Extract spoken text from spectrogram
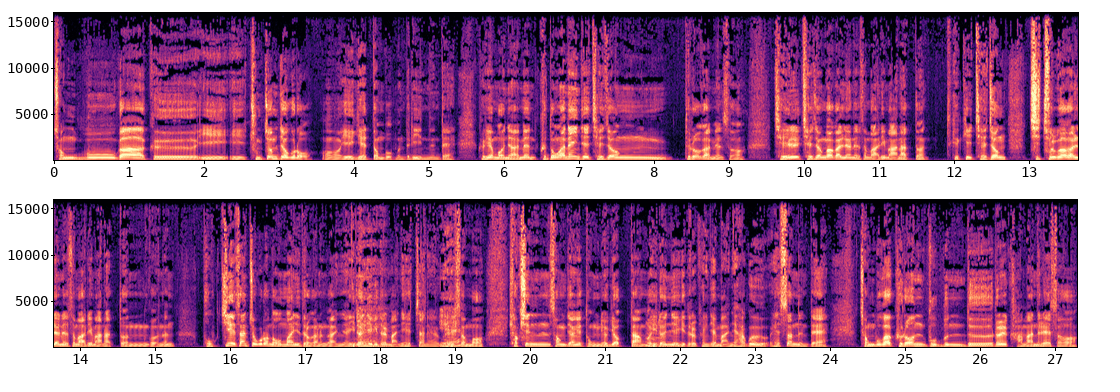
정부가 그, 이, 이 중점적으로 어, 얘기했던 부분들이 있는데 그게 뭐냐면 그동안에 이제 재정 들어가면서 제일 재정과 관련해서 말이 많았던 특히 재정 지출과 관련해서 말이 많았던 거는 복지 예산 쪽으로 너무 많이 들어가는 거 아니냐 이런 네. 얘기들 많이 했잖아요. 예. 그래서 뭐 혁신 성장의 동력이 없다 뭐 음. 이런 얘기들을 굉장히 많이 하고 했었는데 정부가 그런 부분들을 감안을 해서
